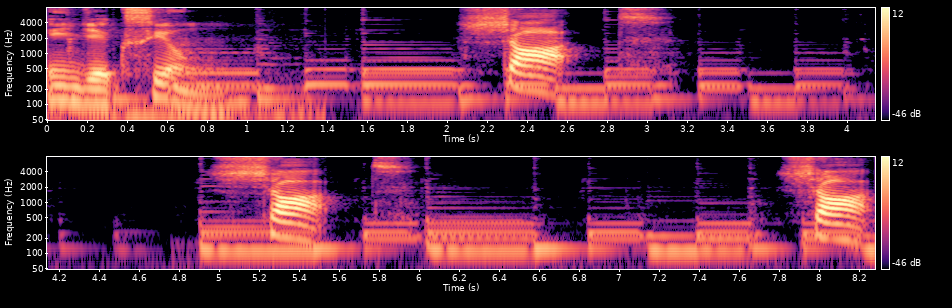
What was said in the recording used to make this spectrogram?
inyección. shot. Shot. Shot.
